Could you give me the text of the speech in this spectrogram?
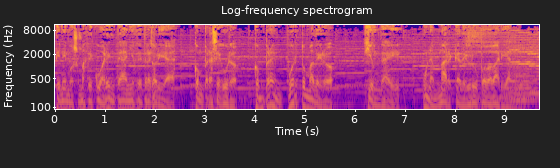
tenemos más de 40 años de trayectoria. Compra seguro. Compra en Puerto Madero. Hyundai, una marca del Grupo Bavarian.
